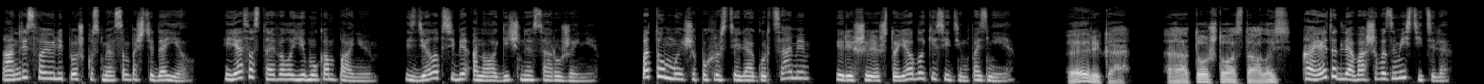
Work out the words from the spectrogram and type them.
Андрей свою лепешку с мясом почти доел, и я составила ему компанию, сделав себе аналогичное сооружение. Потом мы еще похрустели огурцами и решили, что яблоки съедим позднее. «Эрика, а то, что осталось?» «А это для вашего заместителя», —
